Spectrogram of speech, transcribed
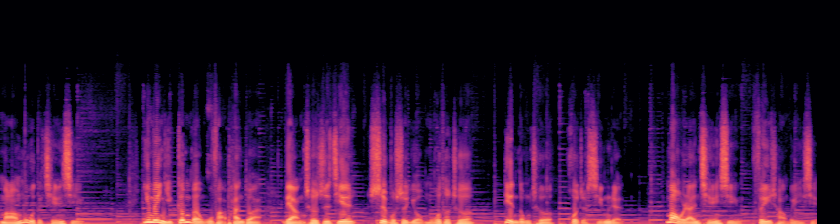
盲目的前行，因为你根本无法判断。两车之间是不是有摩托车、电动车或者行人？贸然前行非常危险。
